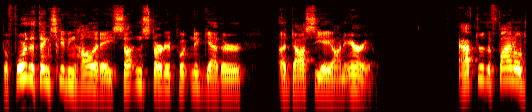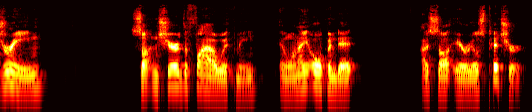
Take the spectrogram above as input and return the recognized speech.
before the Thanksgiving holiday, Sutton started putting together a dossier on Ariel. After the final dream, Sutton shared the file with me, and when I opened it, I saw Ariel's picture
